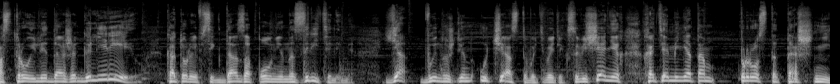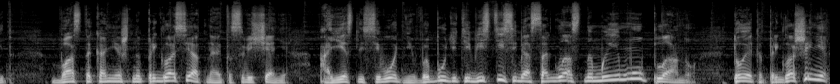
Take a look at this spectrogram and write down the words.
Построили даже галерею, которая всегда заполнена зрителями. Я вынужден участвовать в этих совещаниях, хотя меня там просто тошнит. Вас-то, конечно, пригласят на это совещание, а если сегодня вы будете вести себя согласно моему плану, то это приглашение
